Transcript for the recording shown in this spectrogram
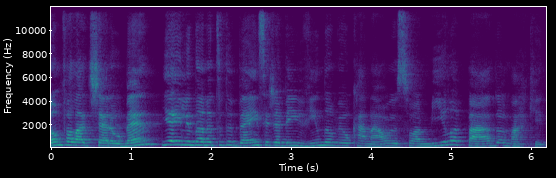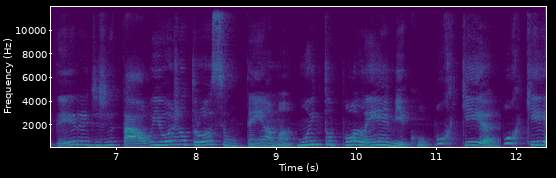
Vamos falar de Shadow Ban? E aí, lindona, tudo bem? Seja bem-vindo ao meu canal. Eu sou a Mila Pádua, marqueteira digital, e hoje eu trouxe um tema muito polêmico. Por quê? Porque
